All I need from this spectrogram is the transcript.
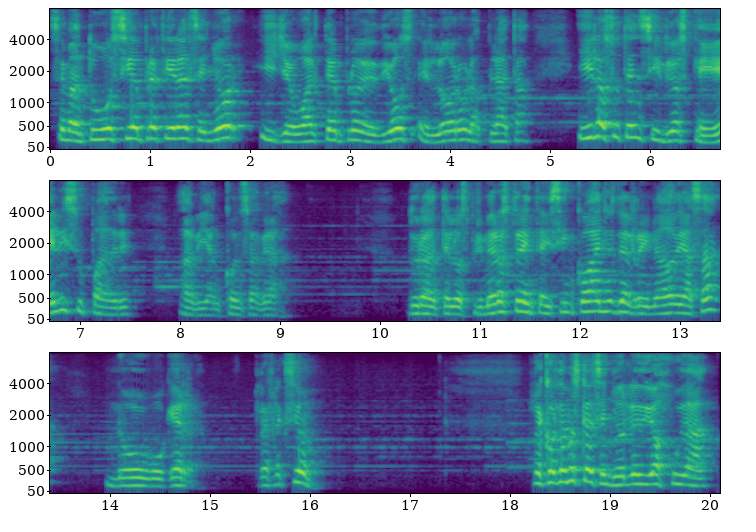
se mantuvo siempre fiel al Señor y llevó al templo de Dios el oro, la plata y los utensilios que él y su padre habían consagrado. Durante los primeros 35 años del reinado de Asa no hubo guerra. Reflexión. Recordemos que el Señor le dio a Judá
